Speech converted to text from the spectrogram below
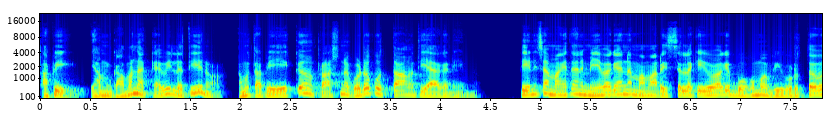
අපි යම් ගමනක් ඇවිල්ලා තියෙනවා. නමුත් අපි ඒකම ප්‍රශ්න ගොඩකුත් තාම තියාගෙන ඉන්නවා. ඒ නිසා මම හිතන්නේ මේවා ගැන මම අර ඉස්සෙල්ලා කිව්වා වගේ බොහොම විවෘතව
